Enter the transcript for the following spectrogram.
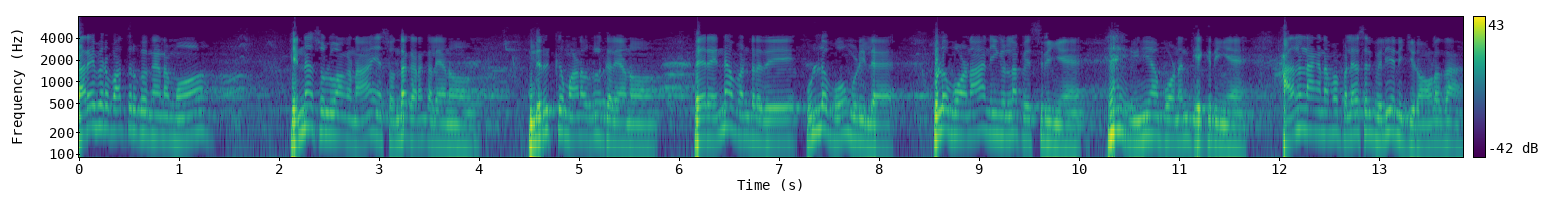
நிறைய பேர் பார்த்துருக்கோங்க நம்ம என்ன சொல்லுவாங்கன்னா என் சொந்தக்காரன் கல்யாணம் நெருக்கமானவர்கள் கல்யாணம் வேற என்ன பண்றது? உள்ள போக முடியல. உள்ள போனா நீங்களாம் பேசுறீங்க. ஏய் இனியா போனேன்னு கேட்குறீங்க அதனால நாங்கள் நம்ம பள்ளியாசலுக்கு வெளியே நிற்கிறோம் அவ்வளோதான்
